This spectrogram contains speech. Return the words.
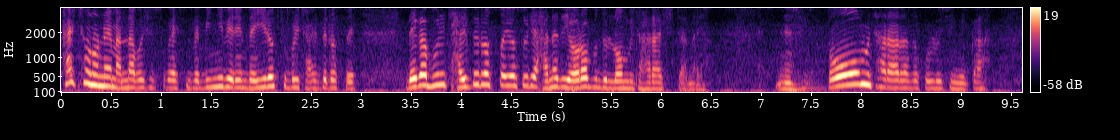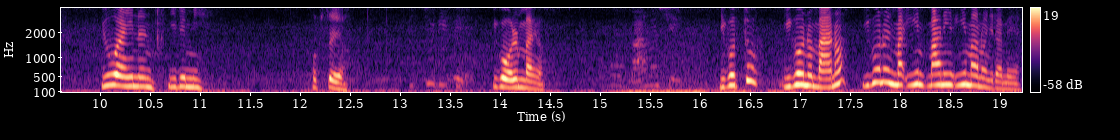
8,000원에 만나보실 수가 있습니다. 미니벨입니다. 이렇게 물 잘 들었어요. 내가 물 잘 들었어요 소리 안 해도 여러분들 너무 잘 아시잖아요. 네, 너무 잘 알아서 고르시니까. 이 아이는 이름이 없어요. 비추리대 이거 얼마요? 뭐만 원씩 이것도? 이거는 만 원? 이거는 마, 이, 만, 2만 원이라며요.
